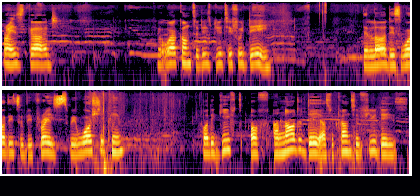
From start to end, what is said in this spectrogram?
Praise God. You're welcome to this beautiful day. The Lord is worthy to be praised. We worship Him for the gift of another day as we count a few days,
